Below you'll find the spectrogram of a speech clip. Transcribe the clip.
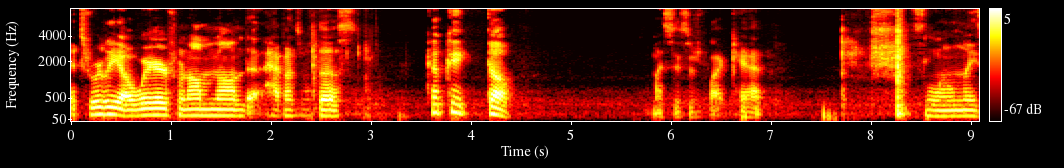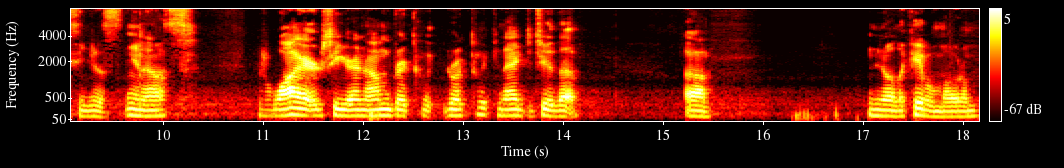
It's really a weird phenomenon that happens with us. Cupcake, go. My sister's black cat. It's lonely. She just, you know, it's wires here, and I'm directly, directly connected to the, uh, you know, the cable modem.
